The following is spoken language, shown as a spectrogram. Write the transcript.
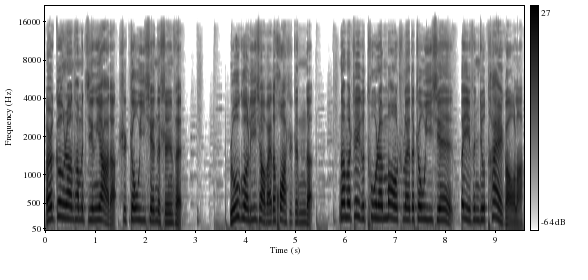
而更让他们惊讶的是周一仙的身份。如果李小白的话是真的，那么这个突然冒出来的周一仙辈分就太高了。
